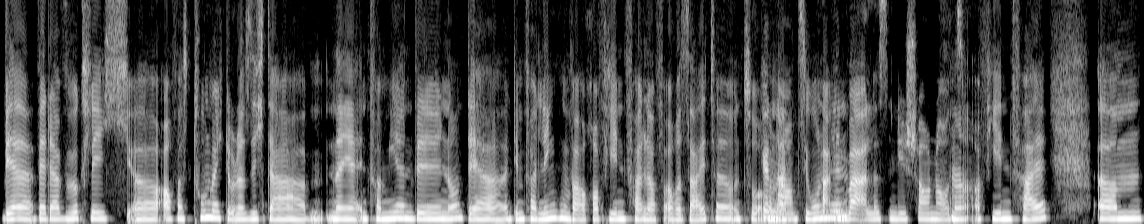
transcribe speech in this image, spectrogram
wer, wer da wirklich äh, auch was tun möchte oder sich da, naja, informieren will, ne, der, dem verlinken wir auch auf jeden Fall auf eure Seite und zu genau, euren Aktionen. Packen hin. wir alles in die Show Notes. Na, auf jeden Fall. Ähm,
